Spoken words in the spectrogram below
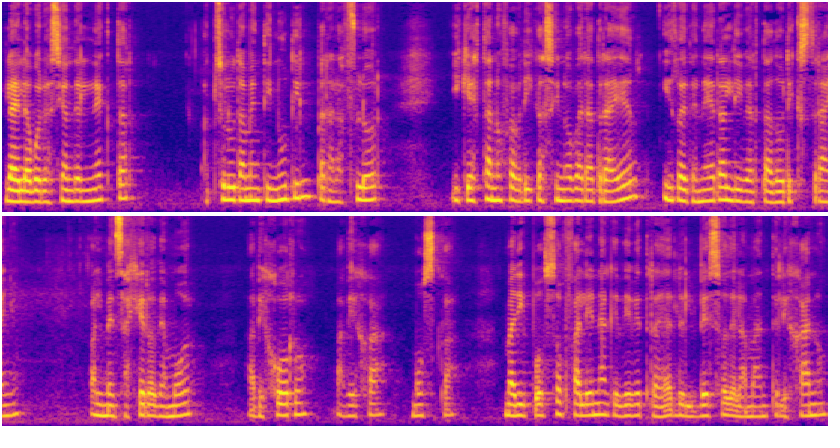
la elaboración del néctar, absolutamente inútil para la flor y que ésta no fabrica sino para atraer y retener al libertador extraño, al mensajero de amor, abejorro, abeja, mosca, mariposa o falena que debe traerle el beso del amante lejano,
